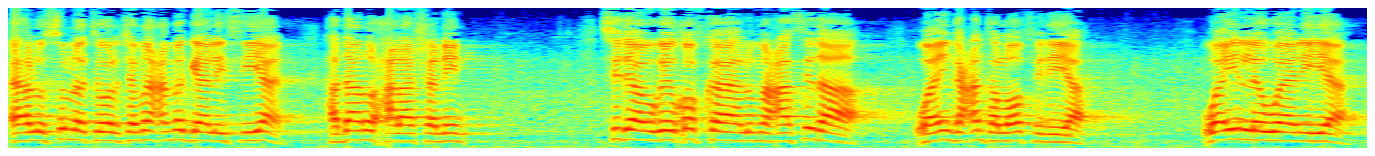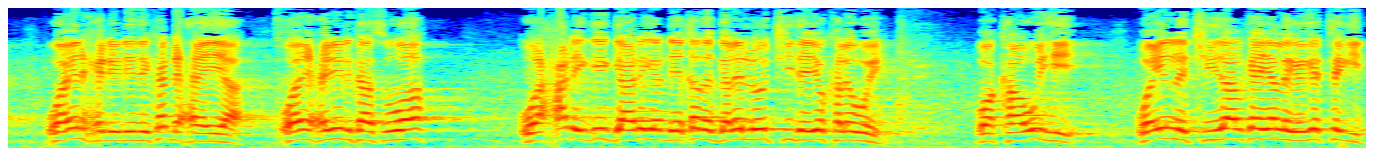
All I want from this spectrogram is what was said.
Ahlu sunnati waljamaaca ma gaalaysiiyaan haddaanu xalaashanin. Sidaa ogeed qofka ahlu macaasidaa waa in gacanta loo fidiyaa waa in la waaniyaa waa in xidhiidh idinka dhexeeya waa in xidhiidhkaasi waa waa xadhiggii gaadhiga dhiiqada gale loo jiidayo kale wey waa kaawihii waa in la jiido halka ayaan lagaga tegin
